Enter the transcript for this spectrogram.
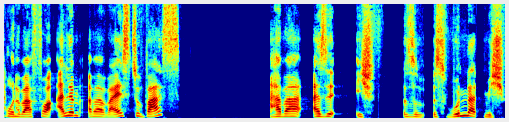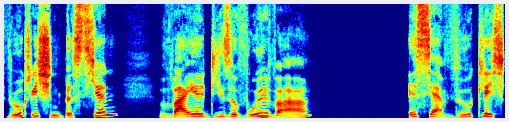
aber vor allem, aber weißt du was? Aber also ich, also es wundert mich wirklich ein bisschen, weil diese Vulva ist ja wirklich,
